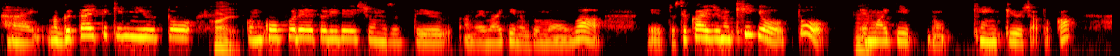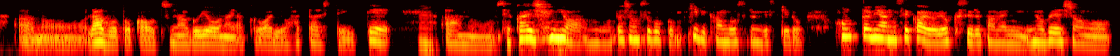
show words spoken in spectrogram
はい。まあ、具体的に言うと、はい。このコーポレートリレーションズっていうあの MIT の部門は、えっと、世界中の企業とうん MIT の研究者とか、あの、ラボとかをつなぐような役割を果たしていて、うんあの、世界中にはもう私もすごく日々感動するんですけど、本当にあの世界を良くするためにイノベーションを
